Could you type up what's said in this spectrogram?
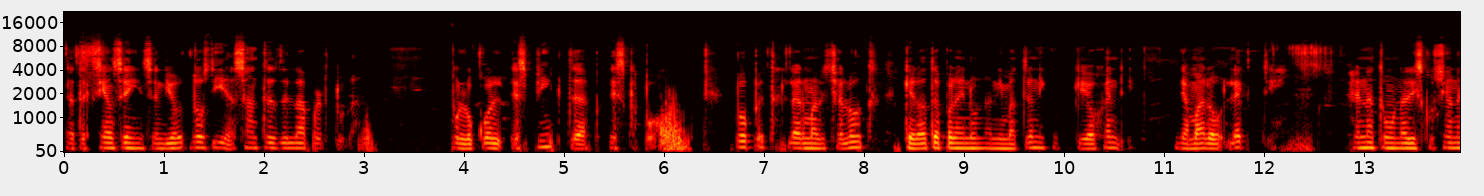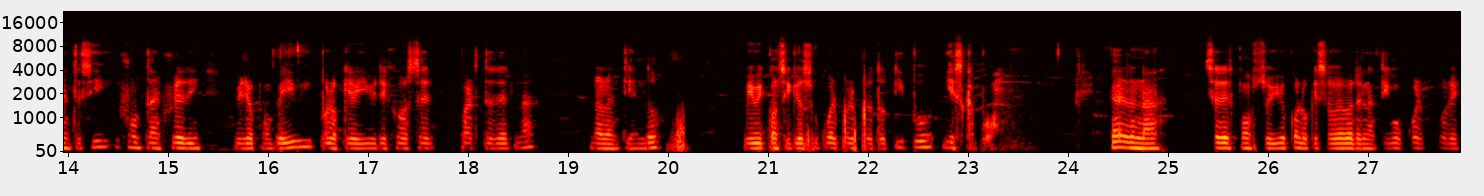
la atracción se incendió dos días antes de la apertura, por lo cual Springtrap escapó. Puppet, la hermana de Charlotte, quedó atrapada en un animatrónico que creó Henry, llamado Lecty. Henna tuvo una discusión entre sí y Funtime Freddy vivió con Baby, por lo que Baby dejó ser parte de Edna? No lo entiendo. Baby consiguió su cuerpo de prototipo y escapó. Edna se desconstruyó con lo que se del antiguo cuerpo de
